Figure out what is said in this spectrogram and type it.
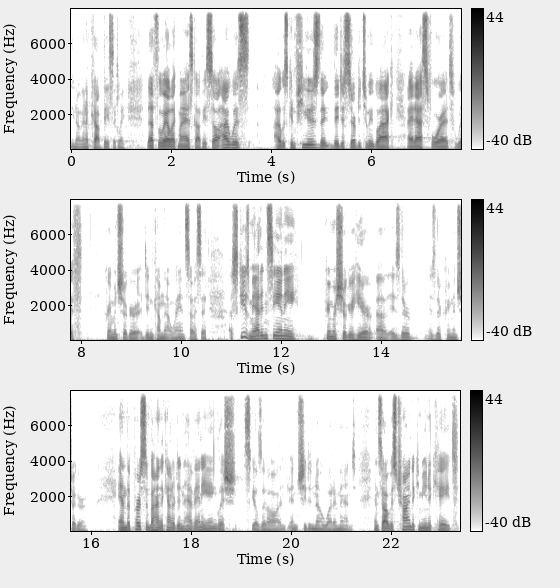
you know, in a cup, basically. That's the way I like my iced coffee. So I was, I was confused. They, they just served it to me black. I had asked for it with cream and sugar. It didn't come that way. And so I said, Excuse me, I didn't see any cream or sugar here. Uh, is there, is there cream and sugar? And the person behind the counter didn't have any English skills at all, and, and she didn't know what I meant. And so I was trying to communicate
